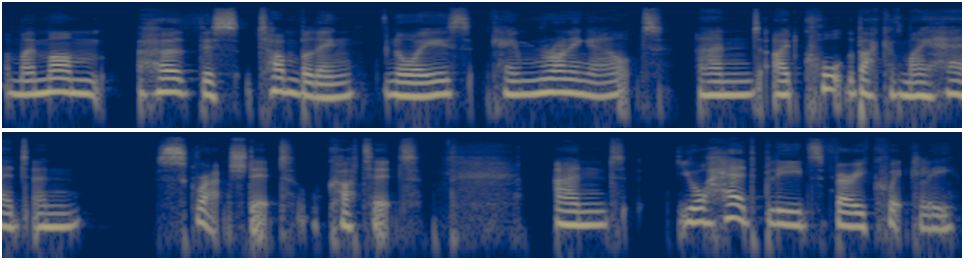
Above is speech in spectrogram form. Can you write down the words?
And my mum heard this tumbling noise, came running out, and I'd caught the back of my head and scratched it or cut it. And your head bleeds very quickly.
